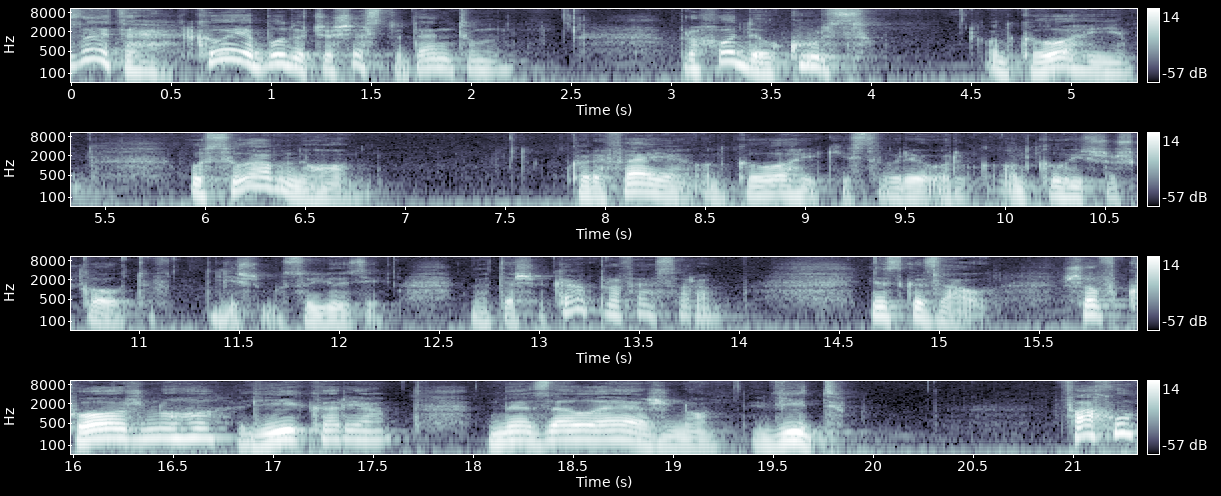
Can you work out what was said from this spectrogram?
Знаєте, коли я, будучи ще студентом, проходив курс онкології у славного корифея онкології, який створив онкологічну школу в тодішньому Союзі на ТШК професора, він сказав, що в кожного лікаря незалежно від фаху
